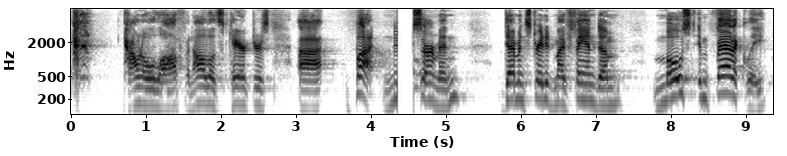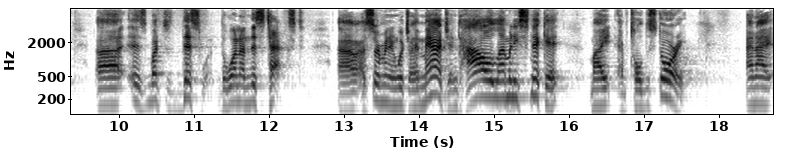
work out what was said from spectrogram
Count Olaf and all those characters. Uh, but no sermon demonstrated my fandom most emphatically uh, as much as this one, the one on this text uh, a sermon in which I imagined how Lemony Snicket might have told the story. And I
